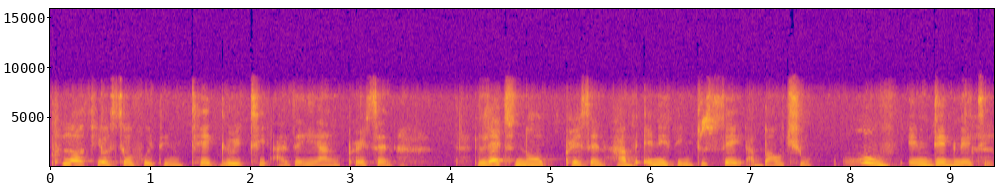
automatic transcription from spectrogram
Clothe yourself with integrity as a young person. Let no person have anything to say about you move in dignity.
